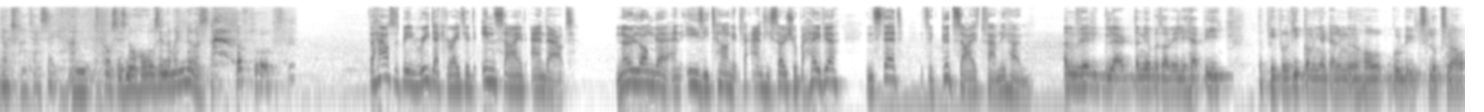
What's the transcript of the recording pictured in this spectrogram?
It looks fantastic. And of course, there's no holes in the windows. of course. The house has been redecorated inside and out. No longer an easy target for antisocial behaviour, instead, it's a good sized family home. I'm really glad the neighbors are really happy. The people keep coming and telling me how good it looks now.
